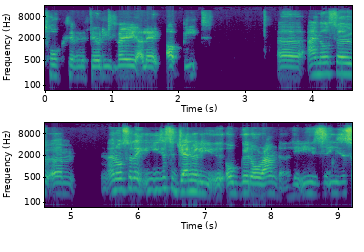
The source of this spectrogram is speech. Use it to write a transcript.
talkative in the field. He's very like upbeat, uh, and also um, and also like he's just a generally a good all rounder. He's he's just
